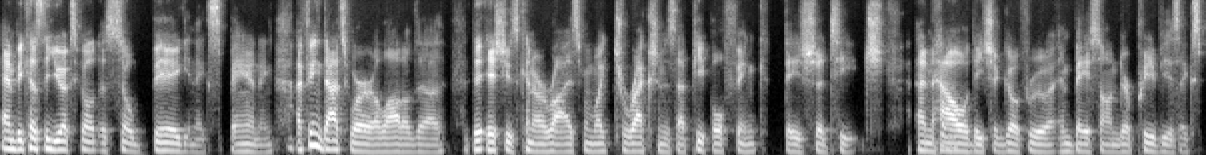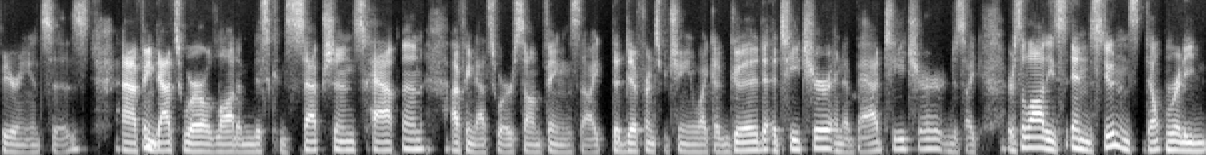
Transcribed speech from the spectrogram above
and because the UX field is so big and expanding, I think that's where a lot of the the issues can arise from like directions that people think they should teach and how they should go through it and based on their previous experiences. And I think mm-hmm. that's where a lot of misconceptions happen. I think that's where some things like the difference between like a good a teacher and a bad teacher, just like there's a lot of these and students don't really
